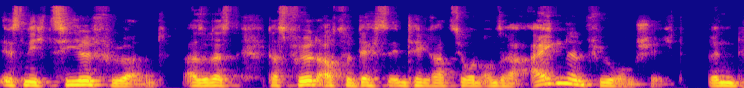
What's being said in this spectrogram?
ist nicht zielführend. Also das, das führt auch zur Desintegration unserer eigenen Führungsschicht. Wenn,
